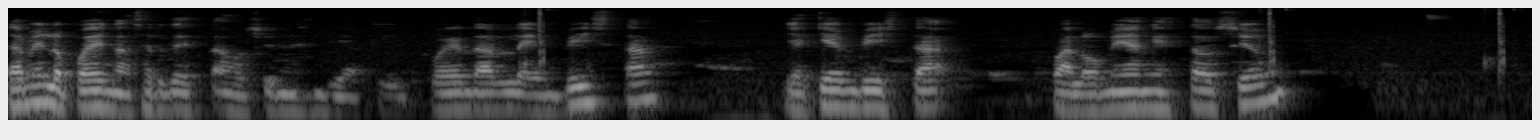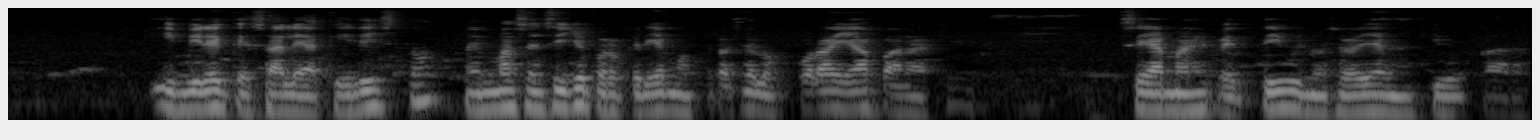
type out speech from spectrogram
También lo pueden hacer de estas opciones de aquí. Pueden darle en vista y aquí en vista palomean esta opción y miren que sale aquí listo. Es más sencillo pero quería mostrárselos por allá para que sea más efectivo y no se vayan a equivocar.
